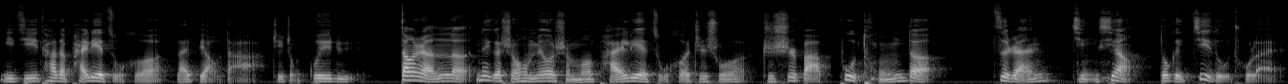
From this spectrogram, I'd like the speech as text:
以及它的排列组合来表达这种规律。当然了，那个时候没有什么排列组合之说，只是把不同的。自然景象都给记录出来，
